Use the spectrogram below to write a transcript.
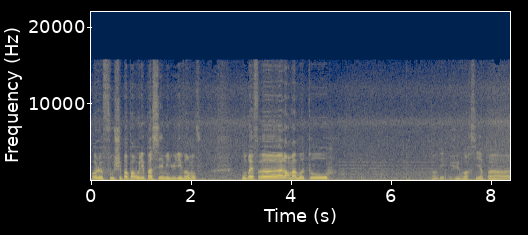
Oh le fou, je sais pas par où il est passé, mais lui il est vraiment fou. Bon bref, euh, alors ma moto... Attendez, je vais voir s'il n'y a pas... Euh,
